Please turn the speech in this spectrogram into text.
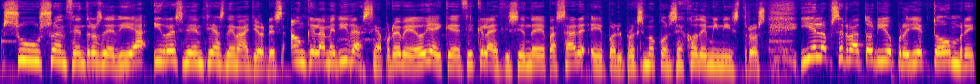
su uso en centros de día y residencias de mayores. Aunque la medida se apruebe hoy, hay que decir que la decisión debe pasar eh, por el próximo Consejo de Ministros. Y el Observatorio Proyecto Hombre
